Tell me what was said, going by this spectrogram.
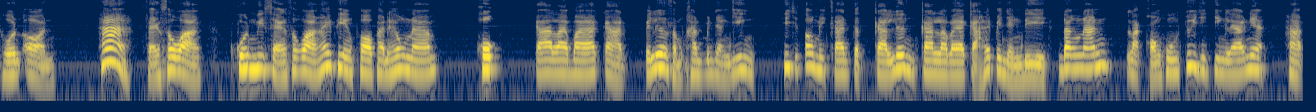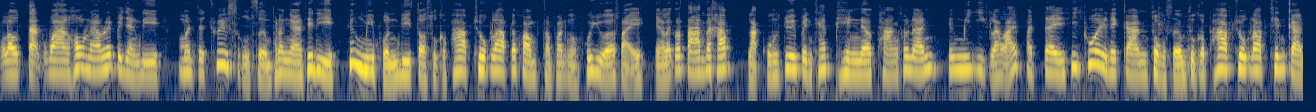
โทนอ่อน 5. แสงสว่าง ควรมีแสงสว่างให้เพียงพอภายในห้องน้ำ 6. การระบายอากาศเป็นเรื่องสำคัญเป็นอย่างยิ่ง ที่จะต้องมีการจัดการเรื่องการระบายอากาศให้เป็นอย่างดี ดังนั้นหลักของฮวงจุ้ยจริง ๆ แล้วเนี่ยหากเราจัดวางห้องน้ำได้เป็นอย่างดี มันจะช่วยส่งเสริมพลังงานที่ดี ซึ่งมีผลดีต่อสุขภาพโชคลาภและความสัมพันธ์ของผู้อยู่อาศัย อย่างไรก็ตามนะครับ หลักฮวงจุ้ยเป็นแค่เพียงแนวทางเท่านั้น ยังมีอีกหลากหลายปัจจัยที่ช่วยในการส่งเสริมสุขภาพโชคลาภเช่นกัน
